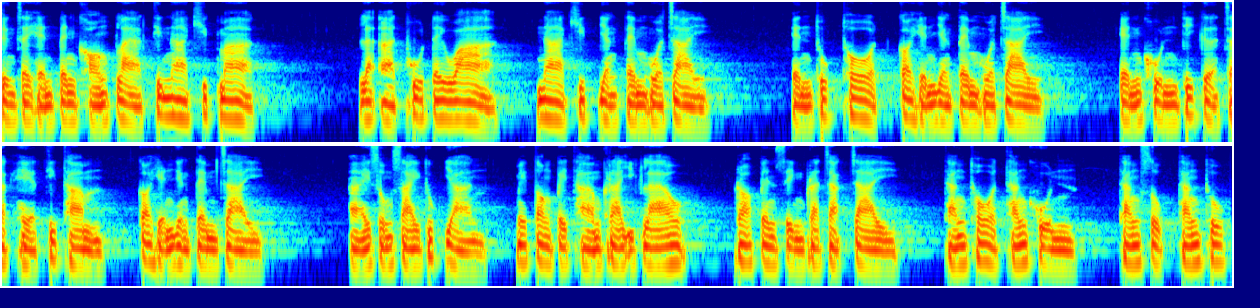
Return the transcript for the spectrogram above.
จึงจะเห็นเป็นของแปลกที่น่าคิดมาก และอาจพูดได้ว่า น่าคิดอย่างเต็มหัวใจ เห็นทุกโทษก็เห็นอย่างเต็มหัวใจ เห็นคุณที่เกิดจากเหตุที่ทำก็เห็นอย่างเต็มใจ หายสงสัยทุกอย่างไม่ต้องไปถามใครอีกแล้ว เพราะเป็นสิ่งประจักษ์ใจ ทั้งโทษทั้งคุณ ทั้งสุขทั้งทุกข์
